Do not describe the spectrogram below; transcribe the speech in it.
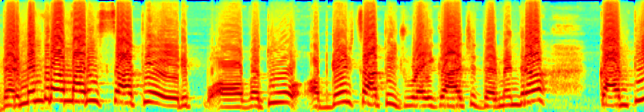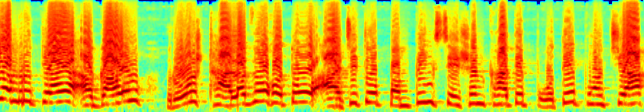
ધર્મેન્દ્ર અમારી સાથે વધુ અપડેટ સાથે જોડાઈ ગયા છે. ધર્મેન્દ્ર કાંતિ અમૃત્યાએ અગાઉ રોષ ઠાલવ્યો હતો. આજે તેઓ પમ્પિંગ સ્ટેશન ખાતે પોતે પહોંચ્યા.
